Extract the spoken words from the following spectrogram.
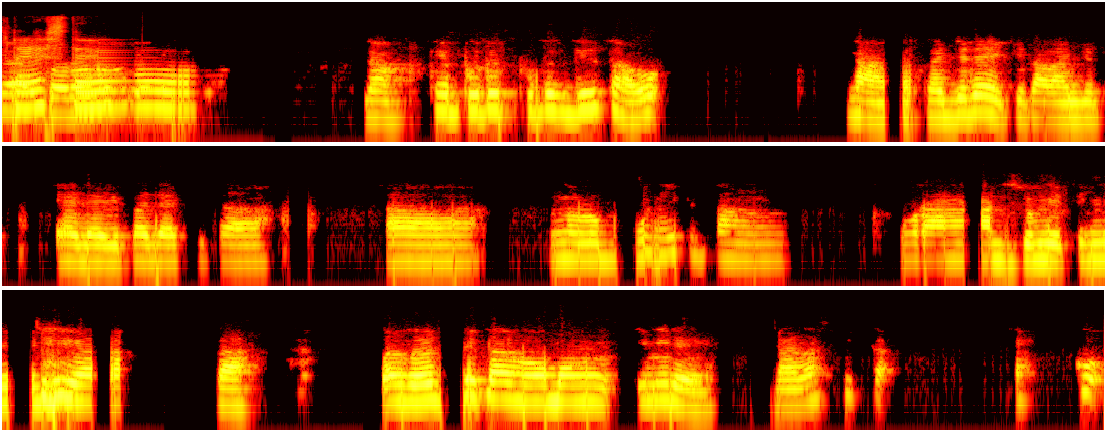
Ya, tes, tes. Nah, kayak putus-putus gitu tau. Nah, aja deh kita lanjut. Ya, daripada kita uh, ngelubungi tentang kekurangan Zoom meeting ini ya. Nah, langsung kita ngomong ini deh. Mana sih, Kak? Eh, kok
